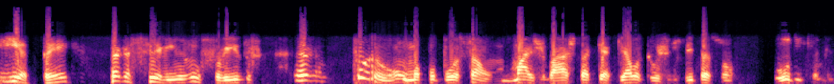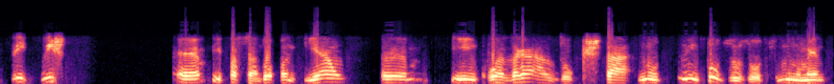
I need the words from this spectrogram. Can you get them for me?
e até para serem usufruídos eh, por uma população mais vasta que aquela que os visita são ludicamente. Dito isto, eh, e passando ao panteão, enquadrado que está no, em todos os outros monumentos,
